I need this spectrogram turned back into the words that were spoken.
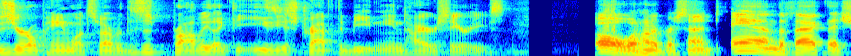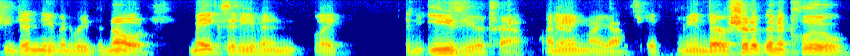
zero pain whatsoever. This is probably like the easiest trap to beat in the entire series. Oh, 100%. And the fact that she didn't even read the note makes it even like an easier trap. I Yeah. mean, my gosh. It, I mean, there should have been a clue.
